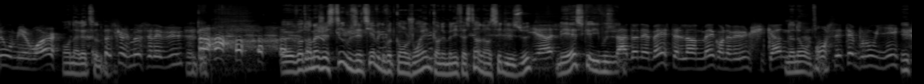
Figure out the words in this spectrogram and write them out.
œufs au miroir. On arrête ça là. Parce que je me serais vu. Euh, votre Majesté, vous étiez avec votre conjointe quand le manifestant a lancé des œufs. Yes. Mais est-ce qu'il vous... Ça donnait bien, c'était le lendemain qu'on avait eu une chicane. Non, non, On s'était brouillé.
